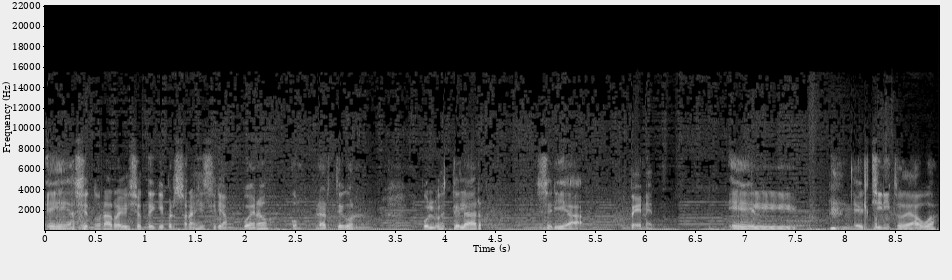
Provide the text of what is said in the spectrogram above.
eh, haciendo una revisión de qué personajes serían buenos comprarte con polvo estelar, sería Bennett, el, el chinito de agua.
